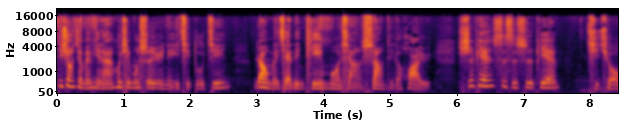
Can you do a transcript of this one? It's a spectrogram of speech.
弟兄姐妹平安，慧馨牧师与你一起读经，让我们一起来聆听默想上帝的话语。诗篇四十四篇，祈求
